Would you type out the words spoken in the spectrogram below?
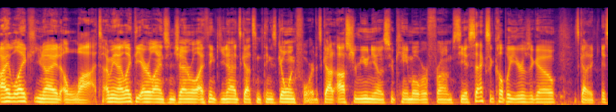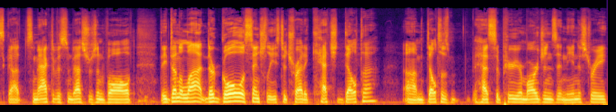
I like United a lot. I mean, I like the airlines in general. I think United's got some things going for it. It's got Oscar Munoz, who came over from CSX a couple years ago. It's got it's got some activist investors involved. They've done a lot. Their goal essentially is to try to catch Delta. Um, Delta has superior margins in the industry.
